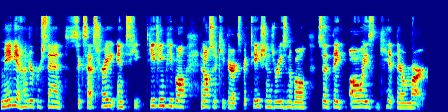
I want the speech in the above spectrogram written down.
maybe a hundred percent success rate in te- teaching people, and also to keep their expectations reasonable, so that they always hit their mark.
